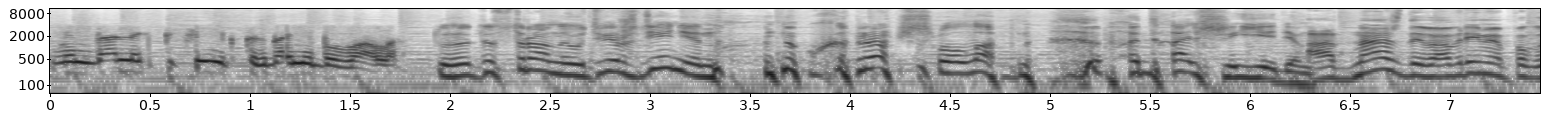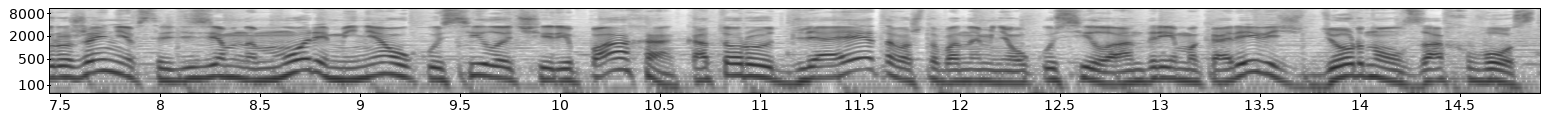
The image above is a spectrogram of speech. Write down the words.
миндальных печенек тогда не бывало. Это странное утверждение, но ну хорошо, ладно. Дальше едем. Однажды во время погружения в Средиземном море меня укусила черепаха, которую для этого, чтобы она меня укусила, Андрей Макаревич дернул за хвост.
